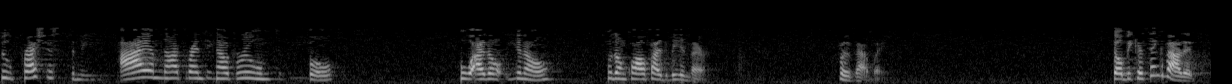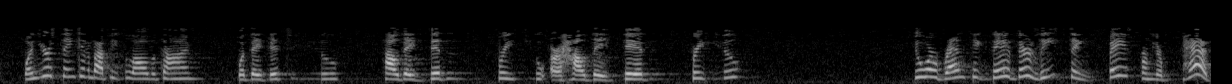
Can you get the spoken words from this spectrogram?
too precious to me. I am not renting out room to people who I don't, you know, who don't qualify to be in there. Put it that way. So, because think about it. When you're thinking about people all the time, what they did to you, how they didn't treat you, or how they did treat you, you are renting, they, they're leasing space from your head.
